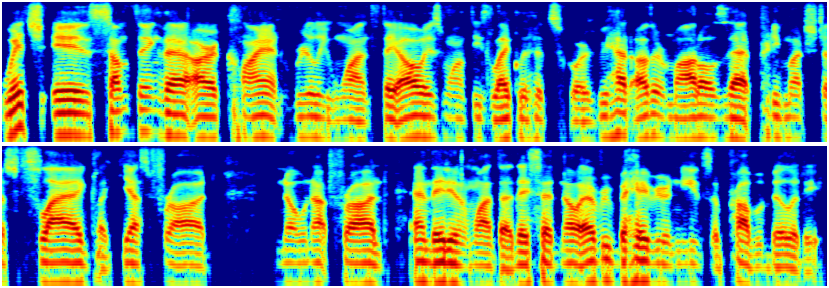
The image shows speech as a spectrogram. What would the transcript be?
which is something that our client really wants. They always want these likelihood scores. We had other models that pretty much just flagged like yes fraud no, not fraud, and they didn't want that. They said, no, every behavior needs a probability,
